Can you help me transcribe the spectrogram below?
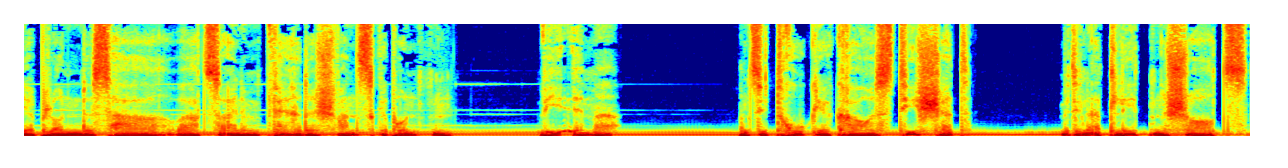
Ihr blondes Haar war zu einem Pferdeschwanz gebunden, wie immer, und sie trug ihr graues T-Shirt mit den Athletenshorts,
